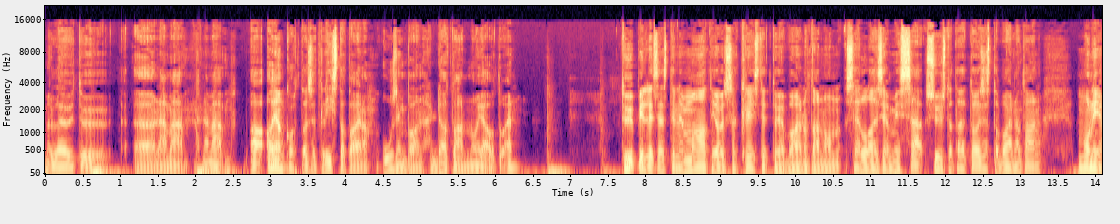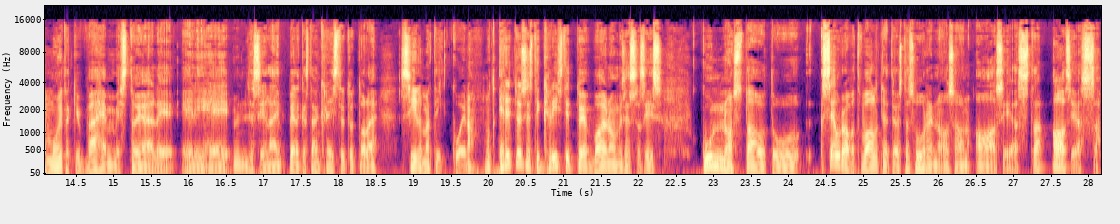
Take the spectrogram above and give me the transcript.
löytyy ö, nämä, nämä ajankohtaiset listat aina uusimpaan dataan nojautuen. Tyypillisesti ne maat, joissa kristittyjä vainotaan, on sellaisia, missä syystä tai toisesta vainotaan monia muitakin vähemmistöjä, eli, eli he, siellä ei pelkästään kristityt ole silmätikkuina. Mutta erityisesti kristittyjen vainoamisessa siis kunnostautuu seuraavat valtiot, joista suurin osa on Aasiasta, Aasiassa.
